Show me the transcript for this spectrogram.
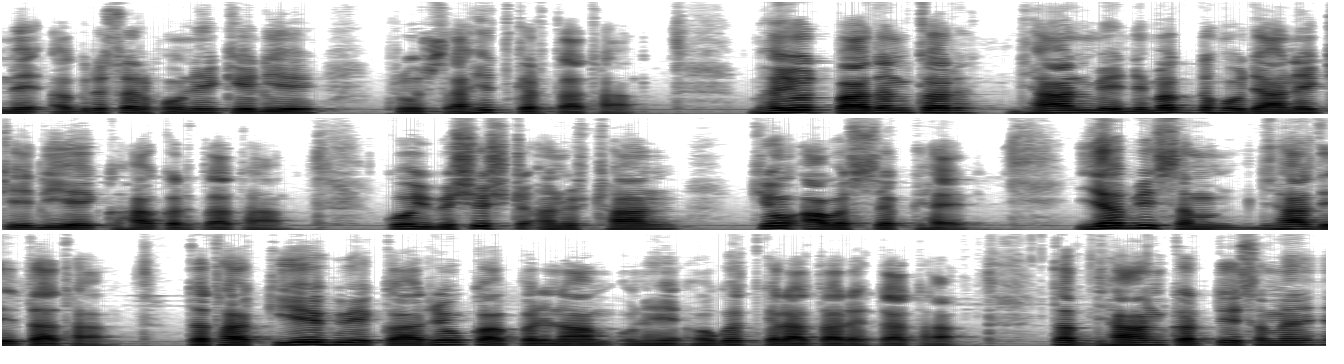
में अग्रसर होने के लिए प्रोत्साहित करता था। भयोत्पादन कर ध्यान में निमग्न हो जाने के लिए कहा करता था, कोई विशिष्ट अनुष्ठान क्यों आवश्यक है? यह भी समझा देता था। तथा किए हुए कार्यों का परिणाम उन्हें अवगत कराता रहता था। तब ध्यान करते समय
